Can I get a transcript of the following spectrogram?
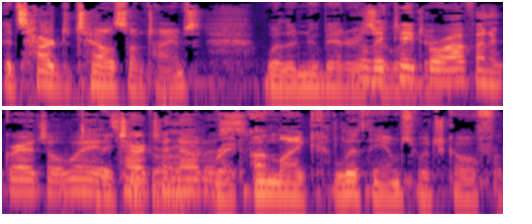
It's hard to tell sometimes whether new batteries Well, they taper off in a gradual way. they It's hard to off, notice. Right, unlike lithiums, which go for.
